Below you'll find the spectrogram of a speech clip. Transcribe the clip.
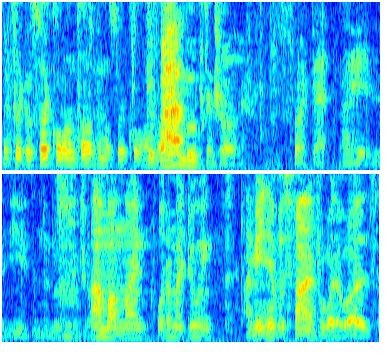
It's like a circle on top and a circle on Goodbye, bottom. move controller. Fuck that. I hate using the move controller. I'm online. What am I doing? I mean, it was fine for what it was.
